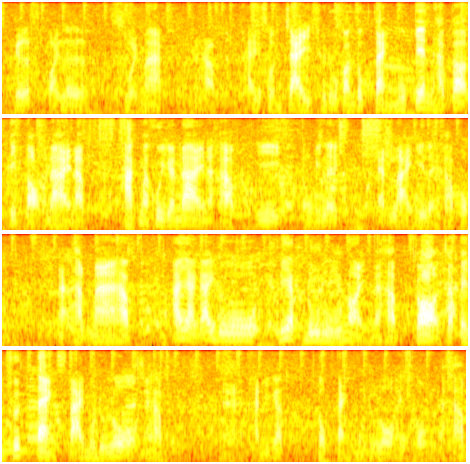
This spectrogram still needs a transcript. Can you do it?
สเกิร์ตสปอยเลอร์สวยมากนะครับใครสนใจชุดอุปกรณ์ตกแต่งมูเก้นครับก็ติดต่อมาได้นะครับ ทักมาคุยกันได้นะครับ ที่ตรงนี้เลยแอดไลน์นี่เลยครับผมอะถัดมาครับถ้าอยากได้ดูเรียบดูหรูหน่อยนะครับ ก็จะเป็นชุดแต่งสไตล์โมดูโลนะครับอ่าคันนี้ก็ตกแต่งโมดูโลให้ชมนะครับ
